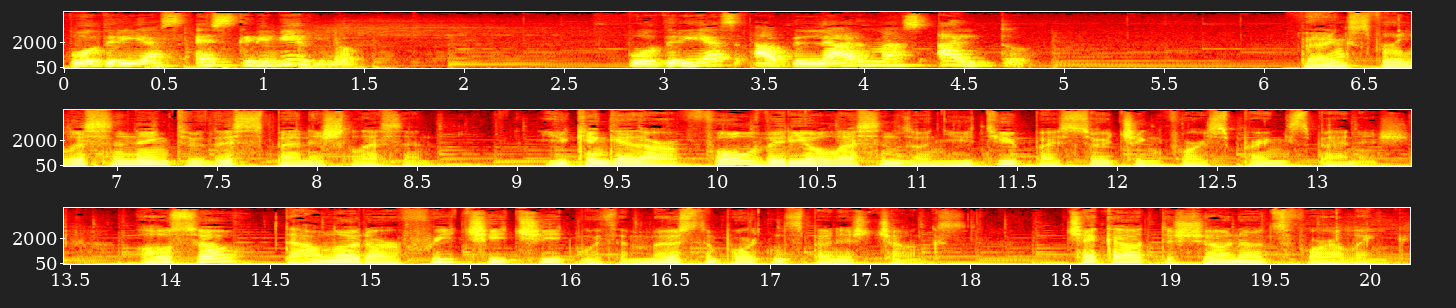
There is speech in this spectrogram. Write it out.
¿Podrías escribirlo? ¿Podrías hablar más alto? Thanks for listening to this Spanish lesson. You can get our full video lessons on YouTube by searching for Spring Spanish. Also, download our free cheat sheet with the most important Spanish chunks. Check out the show notes for a link.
